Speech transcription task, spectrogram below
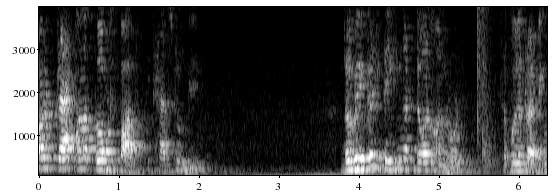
or a track on a curved path it has to be the vehicle taking a turn on road suppose you're driving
